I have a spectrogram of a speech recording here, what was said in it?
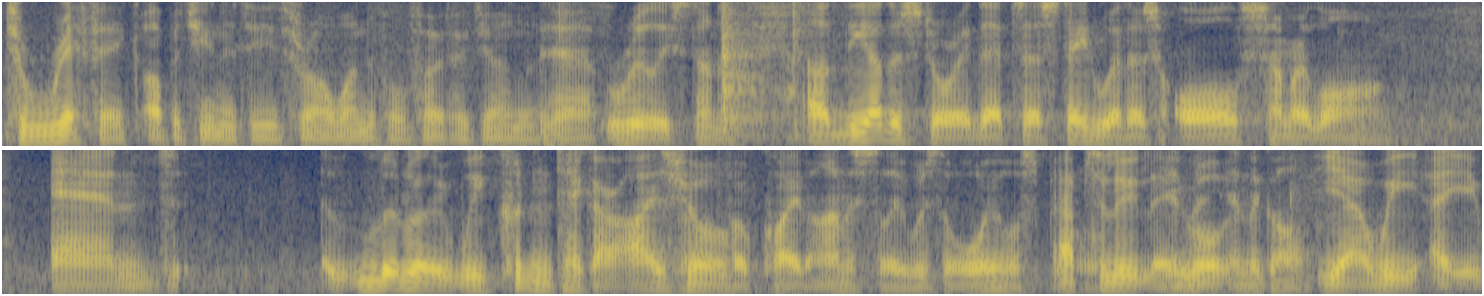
terrific opportunities for our wonderful photojournalists. Yeah, really stunning. Uh, the other story that uh, stayed with us all summer long, and uh, literally we couldn't take our eyes Sure. off of, quite honestly, was the oil spill. Absolutely. In, well, the, in the Gulf. Yeah, we uh,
